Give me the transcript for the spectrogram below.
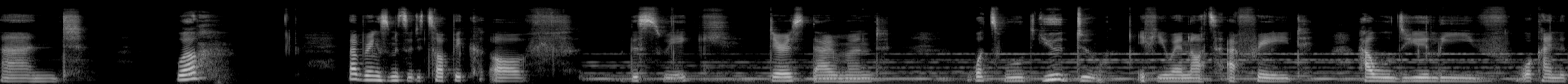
and well, that brings me to the topic of this week. Dearest Diamond, what would you do if you were not afraid? How would you live? What kind of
